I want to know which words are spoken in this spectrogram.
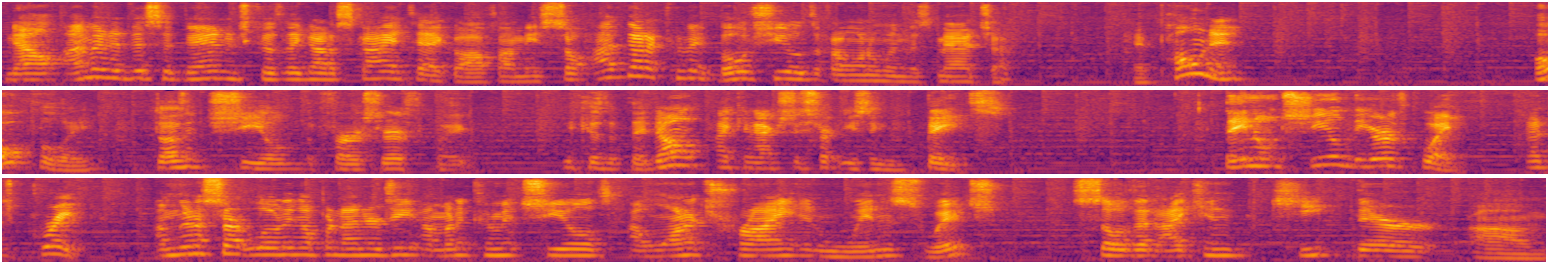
Now, I'm at a disadvantage because they got a Sky Attack off on me, so I've got to commit both shields if I want to win this matchup. My opponent, hopefully, doesn't shield the first Earthquake, because if they don't, I can actually start using baits. They don't shield the Earthquake. That's great. I'm going to start loading up on energy. I'm going to commit shields. I want to try and win switch so that I can keep their um,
